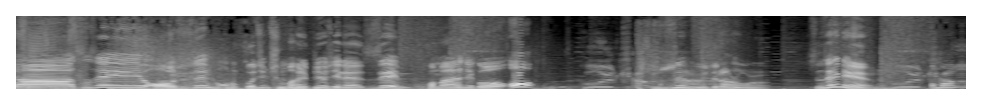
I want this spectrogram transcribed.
자 선생님 어 선생님 어, 고집 좀 많이 피우시네. 선생님 그만하시고 어? 선생님 왜 저러나 오늘? 선생님! 어머? 어,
